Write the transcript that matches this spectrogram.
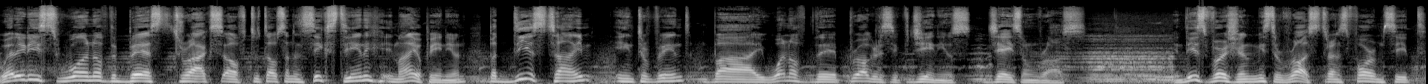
Well, it is one of the best tracks of 2016, in my opinion, but this time intervened by one of the progressive genius, Jason Ross. In this version, Mr. Ross transforms it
